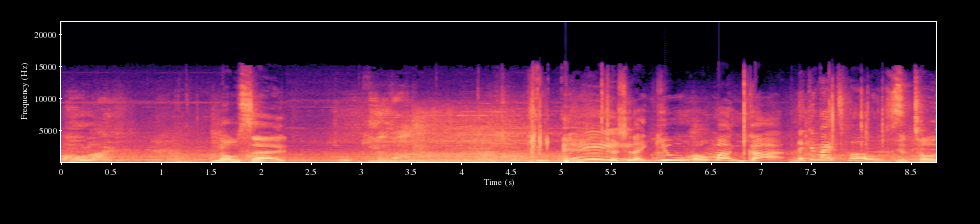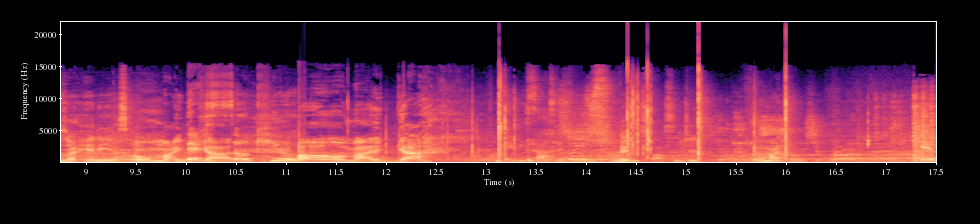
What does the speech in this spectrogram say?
My whole life. No sag. Hey. Just like you. Oh my god. Look at my toes. Your toes are hideous. Oh my god. They're so cute. Oh my god. Baby sausages. Baby sausages. Look at my toes. Ew.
